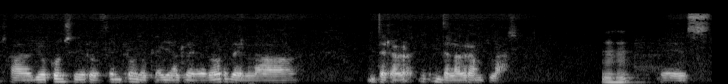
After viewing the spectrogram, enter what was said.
o sea, yo considero el centro lo que hay alrededor de la de la, de la Gran Plaza. Es,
